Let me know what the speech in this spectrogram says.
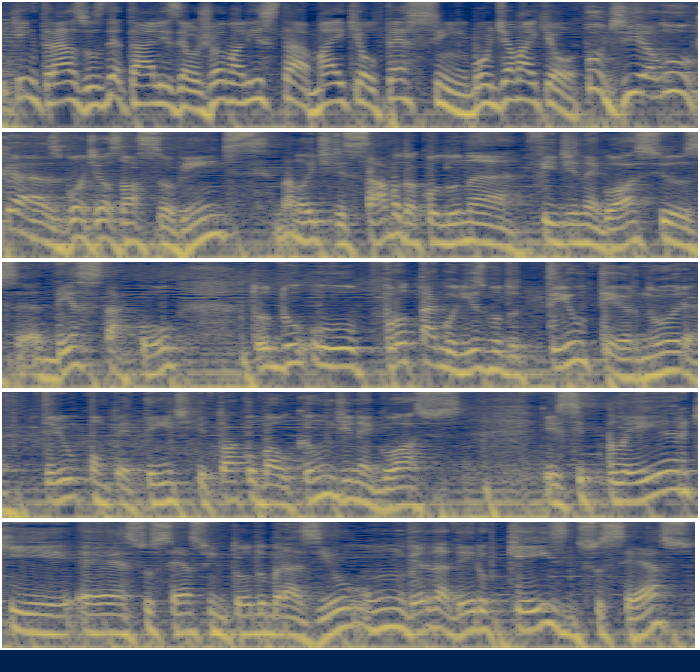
E quem traz os detalhes é o jornalista Michael Tessin. Bom dia, Michael. Bom dia, Lucas. Bom dia aos nossos ouvintes. Na noite de sábado, a coluna Feed de Negócios eh, destacou todo o protagonismo do trio Ternura, trio competente que toca o balcão de negócios esse player que é sucesso em todo o Brasil, um verdadeiro case de sucesso,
